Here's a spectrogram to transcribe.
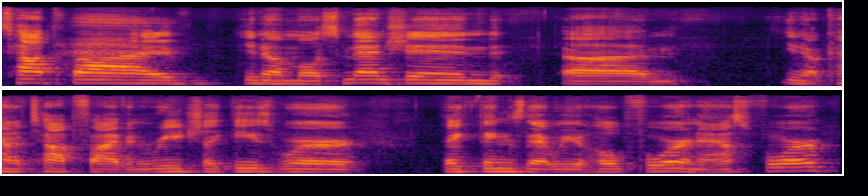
top five, you know, most mentioned, um, you know, kind of top five in reach. Like these were like things that we hope for and ask for.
